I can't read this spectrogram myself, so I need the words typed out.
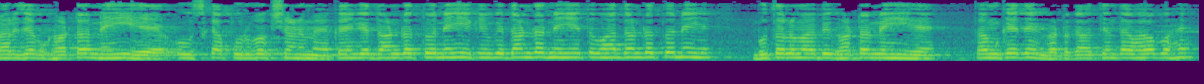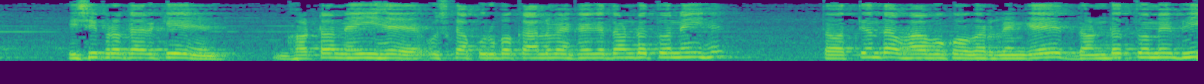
पर जब घट नहीं है, उसका पूर्व क्षण में। कहेंगे दंडत्व नहीं है, क्योंकि दंड नहीं है तो वहाँ दंडत्व नहीं है। भूतल में भी घट नहीं है। तो हम कहते हैं घट का अत्यंत अभाव है। इसी प्रकार की घट नहीं है, उसका पूर्व काल में कहेंगे दंडत्व तो नहीं है। तो अत्यंत अभाव को अगर लेंगे, दंडत्व तो में भी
